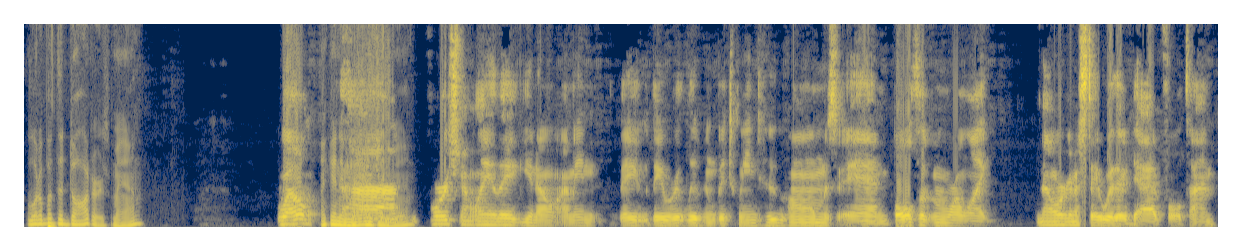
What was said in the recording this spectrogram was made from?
What about the daughters, man? Well, I can imagine, uh. Fortunately, they, you know, I mean, they they were living between two homes, and both of them were like, "No, we're gonna stay with their dad full time,"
